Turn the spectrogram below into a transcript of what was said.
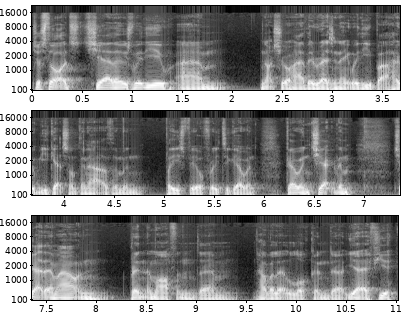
just thought I'd share those with you. Um, not sure how they resonate with you, but I hope you get something out of them. And please feel free to go and go and check them, check them out, and print them off and um, have a little look. And uh, yeah, if you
